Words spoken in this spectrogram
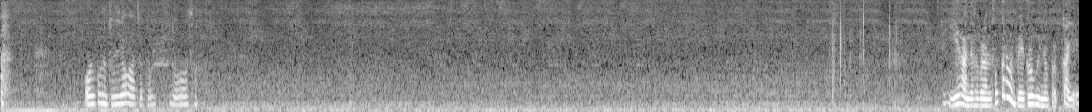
얼굴 눌려가지고 누워서. 이해가 안 돼서 그러는데 손가락은 왜 그러고 있는 걸까 얘?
